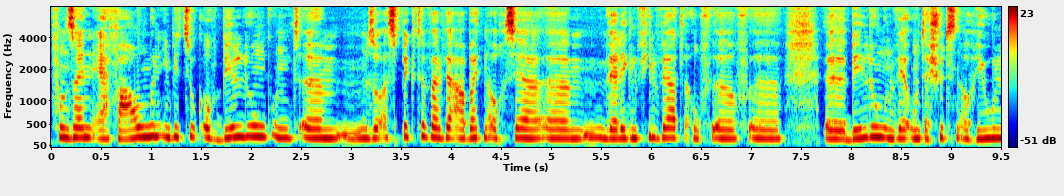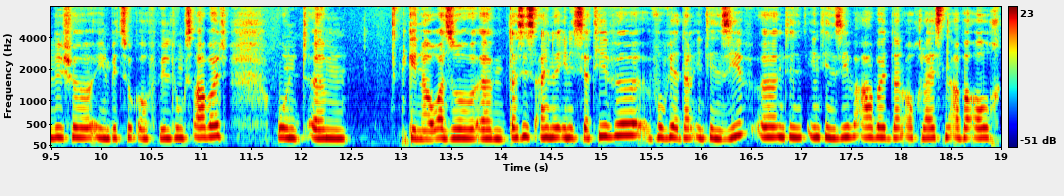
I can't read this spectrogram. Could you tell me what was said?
von seinen Erfahrungen in Bezug auf Bildung und ähm, so Aspekte, weil wir arbeiten auch sehr, ähm, wir legen viel Wert auf, auf äh, Bildung und wir unterstützen auch Jugendliche in Bezug auf Bildungsarbeit und ähm, Genau, also ähm, das ist eine Initiative, wo wir dann intensiv äh, intensive Arbeit dann auch leisten, aber auch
